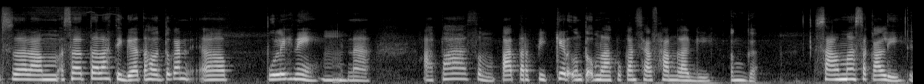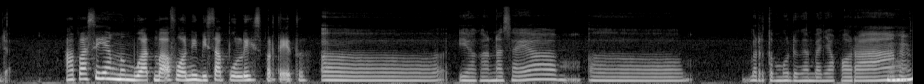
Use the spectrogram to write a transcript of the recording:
selam, setelah tiga tahun itu kan eh, pulih nih. Mm-mm. Nah, apa sempat terpikir untuk melakukan self harm lagi? Enggak, Sama sekali. tidak. Apa sih yang membuat Mbak Foni bisa pulih seperti itu? eh ya karena saya eh bertemu dengan banyak orang, Mhm.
